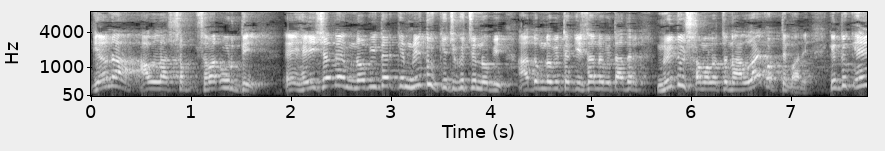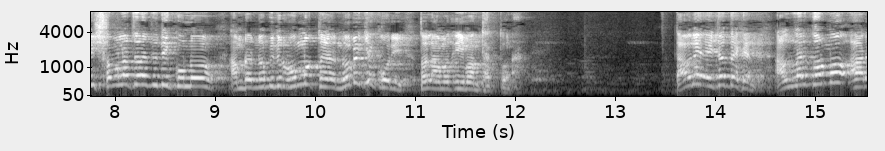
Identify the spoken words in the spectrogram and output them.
কেন না আল্লাহ সব- সবার ঊর্ধ্বে। এই হিসাবে নবীদেরকে মৃদু কিছু কিছু নবী, আদম নবী থেকে ঈসা নবী, তাদের মৃদু সমালোচনা আল্লাহ করতে পারে। কিন্তু এই সমালোচনা যদি কোনো আমরা নবীদের উন্মত নবীকে করি, তাহলে আমাদের ইমান থাকতো না। তাহলে এটা দেখেন, আল্লাহর কর্ম আর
